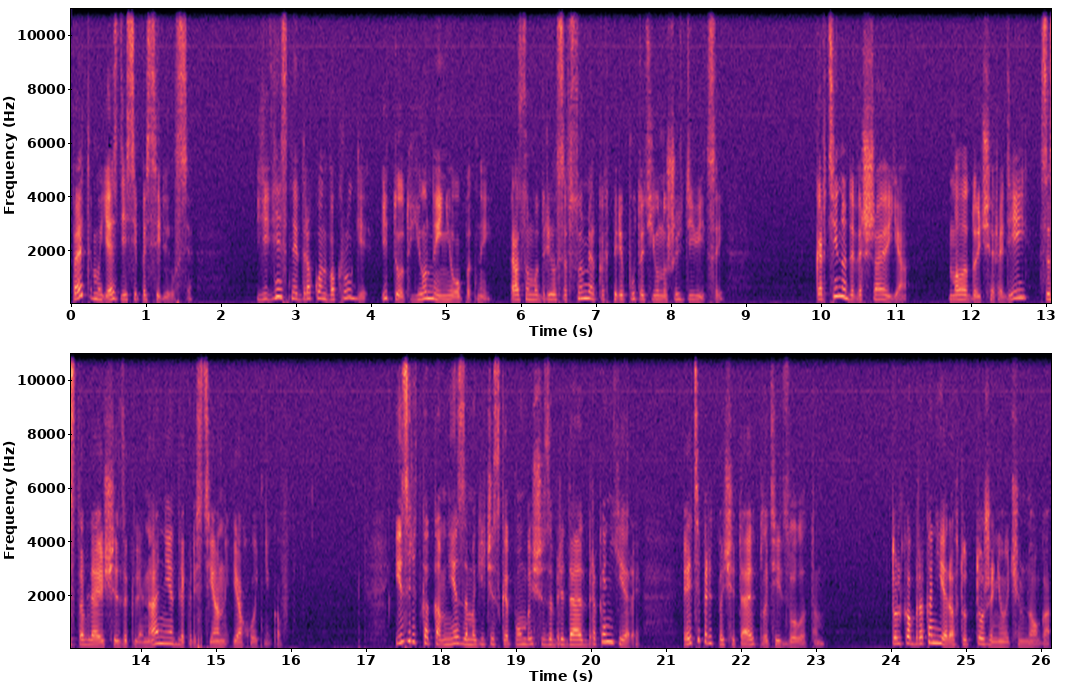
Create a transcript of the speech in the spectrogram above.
Поэтому я здесь и поселился. Единственный дракон в округе, и тот юный и неопытный, раз умудрился в сумерках перепутать юношу с девицей. Картину довершаю я, молодой чародей, составляющий заклинания для крестьян и охотников. Изредка ко мне за магической помощью забредают браконьеры. Эти предпочитают платить золотом. Только браконьеров тут тоже не очень много.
